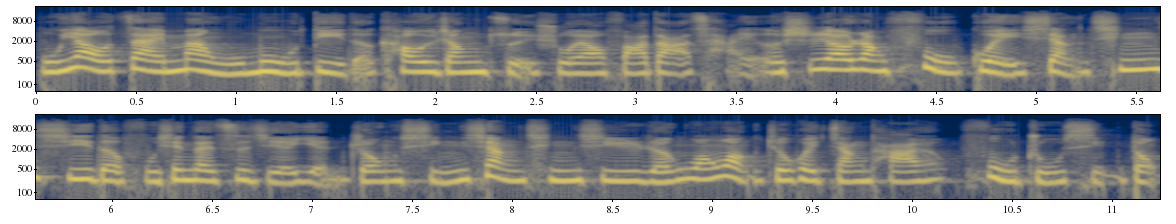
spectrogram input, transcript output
不要再漫无目的的靠一张嘴说要发大财，而是要让富贵相清晰的浮现在自己的眼中，形象清晰，人往往就会将它付诸行动。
